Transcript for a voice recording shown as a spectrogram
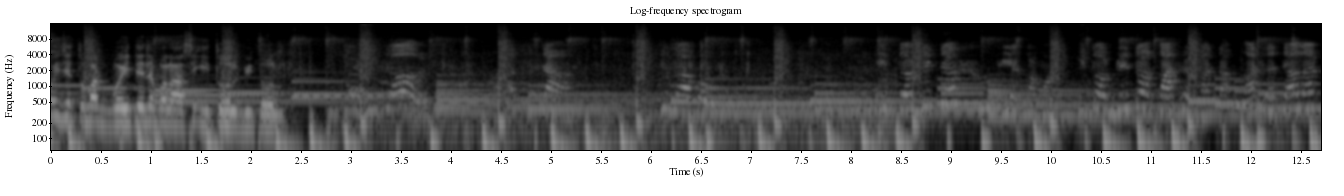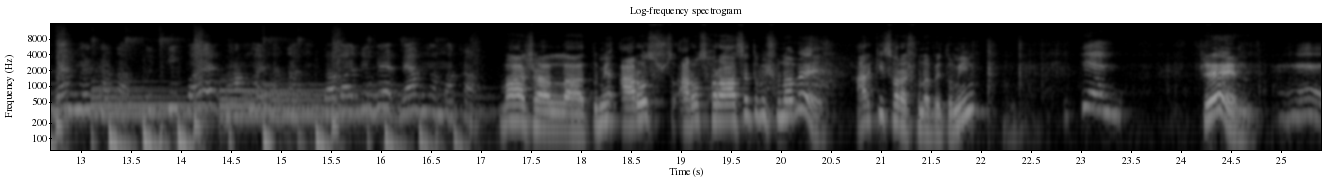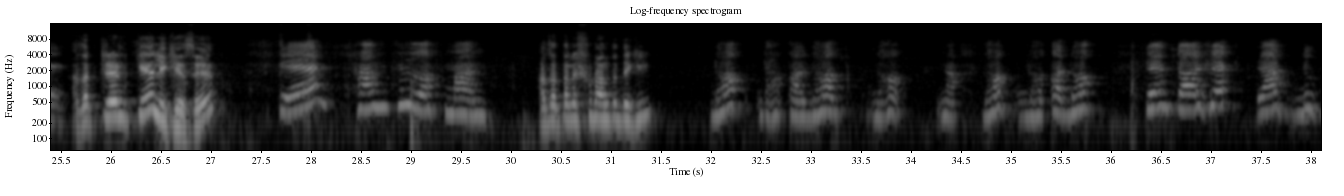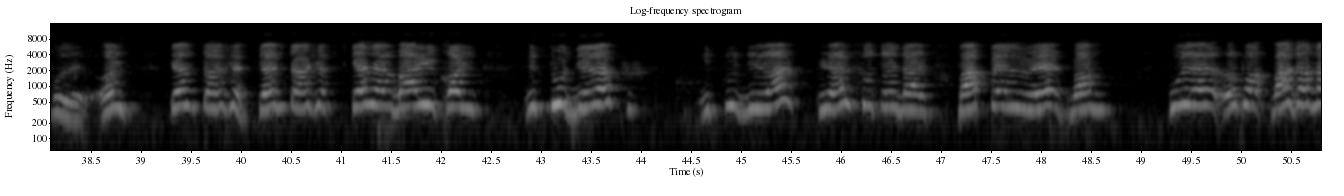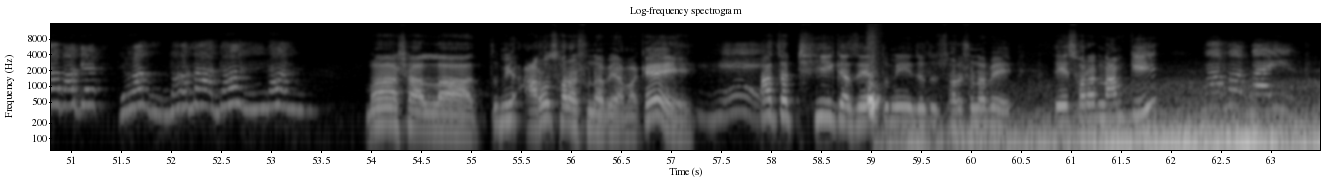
ওই যে তোমার বইতে যে বলা আছে ইতল বিতল। মাশাল্লাহ তুমি আরও আরও ছড়া আছে তুমি শোনাবে? আর কি ছড়া শোনাবে তুমি? Train train. হ্যাঁ। আচ্ছা ট্রেন কে লিখেছে? ট্রেন শামসুর রহমান। আচ্ছা তাহলে শুনান তো দেখি। ধক ঢাকা ধক ধক না ধক ঢাকা ধক ট্রেন তরসে রাত দুপুরে। ওই ট্রেন তরসে ট্রেন তরসে ট্রেনের বাড়ি কই একটু দিলে একটু দিলে ফিরে শুতে দেয়। বাপের রে বন কুলের উপর বাজা না বাজে ধন ধনা ধন ধন। মাশাল্লাহ তুমি আরও ছড়া শোনাবে আমাকে। আচ্ছা ঠিক আছে তুমি যেহেতু সরা শোনাবে তো এই ছড়ার নাম কি?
